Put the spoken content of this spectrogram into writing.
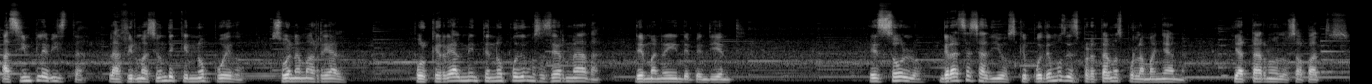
A simple vista, la afirmación de que no puedo suena más real, porque realmente no podemos hacer nada de manera independiente. Es solo gracias a Dios que podemos despertarnos por la mañana y atarnos los zapatos.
